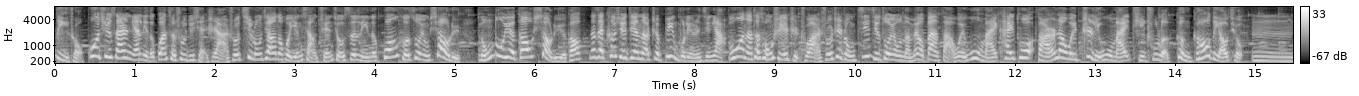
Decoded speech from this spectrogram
的一种。过去三十年里的观测数据显示啊，说气溶胶呢会影响全球森林的光合作用效率，浓度越高，效率越高。那在科学界呢，这并不令人惊讶。不过呢，他同时也指出啊，说这种积极作用呢没有办法为雾霾开脱，反而呢为治理雾霾提出了更高的要求。嗯，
